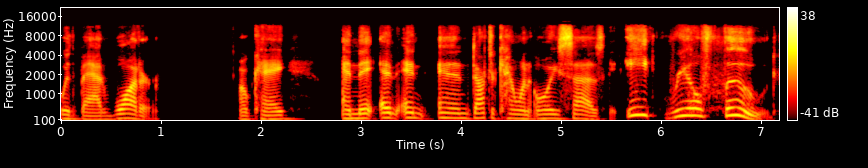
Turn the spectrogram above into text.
with bad water. Okay? And they and and and Dr. Cowan always says, eat real food.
